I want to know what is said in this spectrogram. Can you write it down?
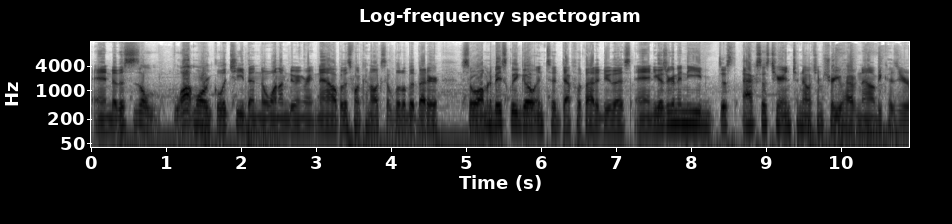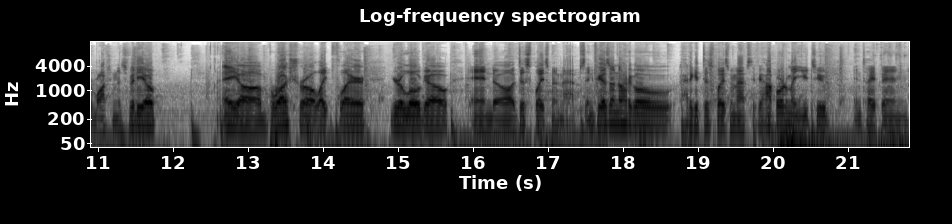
and uh, this is a lot more glitchy than the one I'm doing right now, but this one kind of looks a little bit better. So I'm going to basically go into depth with how to do this, and you guys are going to need just access to your internet, which I'm sure you have now because you're watching this video, a uh, brush or a light flare, your logo, and uh, displacement maps. And if you guys don't know how to go, how to get displacement maps, if you hop over to my YouTube and type in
